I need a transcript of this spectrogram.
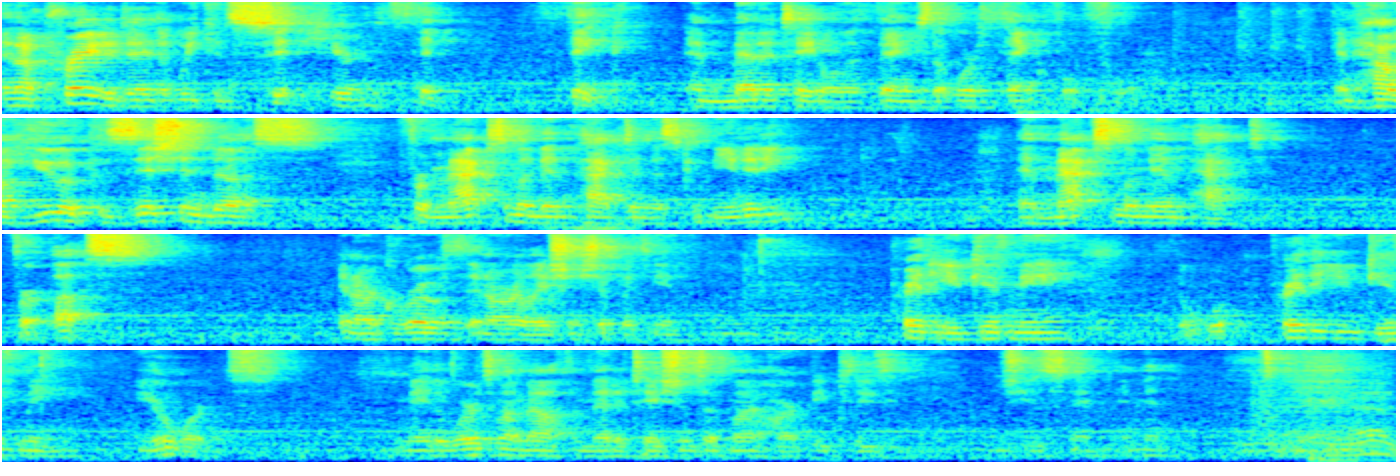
And I pray today that we can sit here and think, think and meditate on the things that we're thankful for and how you have positioned us for maximum impact in this community and maximum impact for us in our growth in our relationship with you. Pray that you give me, pray that you give me your words. May the words of my mouth and meditations of my heart be pleasing to you. In Jesus' name, amen. Amen.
